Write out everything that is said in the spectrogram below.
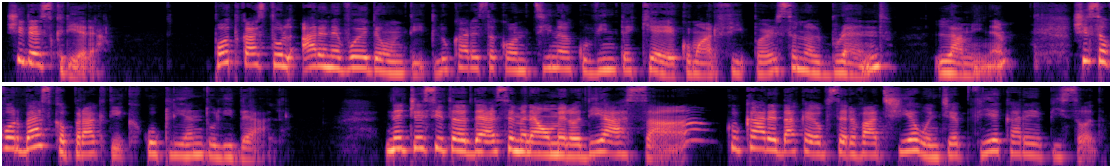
și descrierea. Podcastul are nevoie de un titlu care să conțină cuvinte cheie, cum ar fi personal brand, la mine, și să vorbească practic cu clientul ideal. Necesită de asemenea o melodie a sa, cu care, dacă ai observat și eu, încep fiecare episod.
